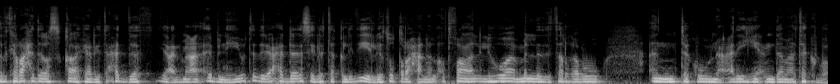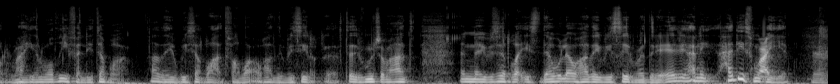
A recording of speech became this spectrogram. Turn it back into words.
أذكر أحد الأصدقاء كان يتحدث يعني مع ابنه وتدري أحد الأسئلة التقليدية اللي تطرح على الأطفال اللي هو ما الذي ترغب أن تكون عليه عندما تكبر؟ ما هي الوظيفة اللي تبغى؟ هذا يبي يصير رائد فضاء وهذا يبي يصير تدري المجتمعات إنه يبي يصير رئيس دولة وهذا يبي يصير مدري إيش يعني حديث معين. نعم.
